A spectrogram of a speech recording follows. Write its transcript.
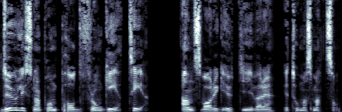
Du lyssnar på en podd från GT. Ansvarig utgivare är Thomas Mattsson.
